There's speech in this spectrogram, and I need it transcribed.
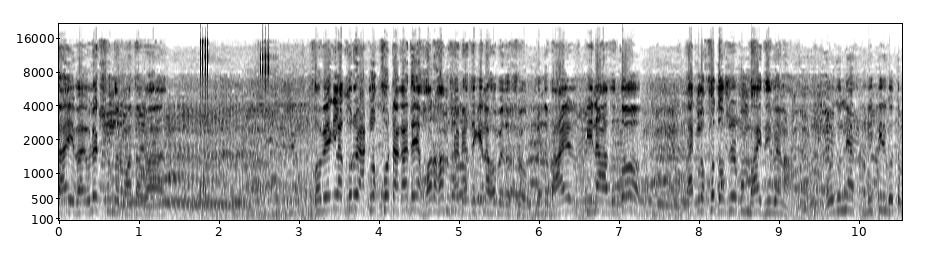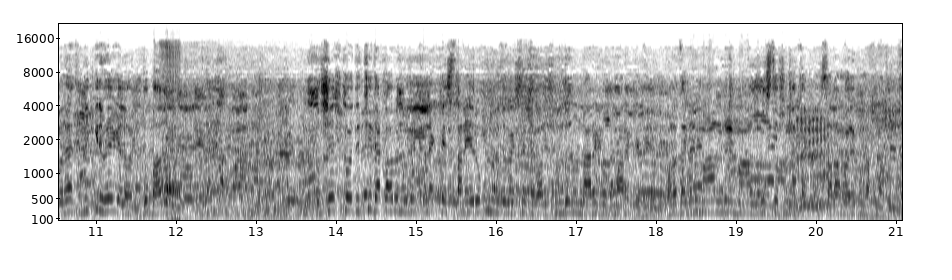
তাই ভাই, অনেক সুন্দর মাথা ভাই। তবে এগুলা গরু এক লক্ষ টাকা দিয়ে হরহামসা বেঁচে কেনা হবে দর্শক। কিন্তু ভাইয়ের কিনা আছে তো এক লক্ষ দশ রকম ভাই দিবে না। ওই জন্য বিক্রি করতে পারে বিক্রি হয়ে গেল খুব ভালো তো শেষ করে দিচ্ছি, দেখা হবে নতুন কোনো একটা স্থানে, এরকম হয়তো সাথে ভালো সুন্দর অন্য আরেক রকম আরেকটা ভিডিও ভালো থাকবেন, সুস্থ সুন্দর থাকবেন। সালাম আলাইকুম, রহমতুল্লাহ।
